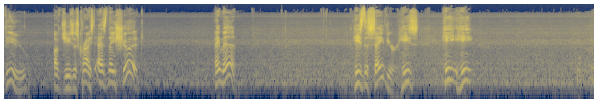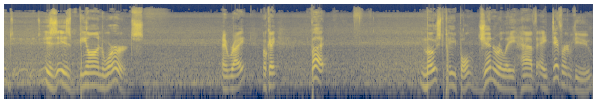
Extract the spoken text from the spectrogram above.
view of Jesus Christ, as they should. Amen. He's the Savior. He's he he is is beyond words. And right? Okay. But most people generally have a different view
